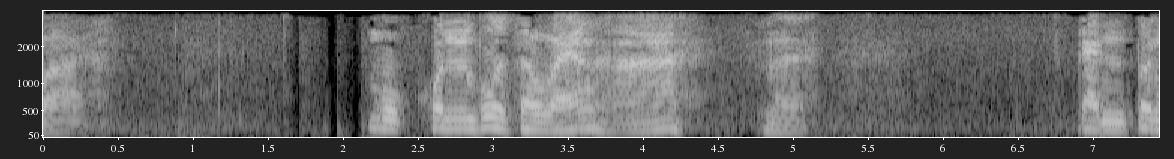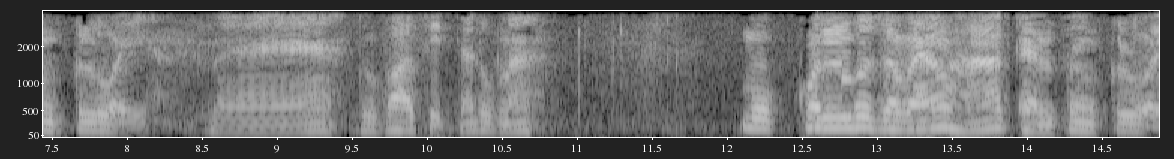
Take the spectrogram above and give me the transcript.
ว่า บุคคลผู้แสวงหานะ แก่นต้นกล้วยแหมดูภาษิตนะลูกนะบุคคลผู้แสวงหาแก่นต้นกล้วย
